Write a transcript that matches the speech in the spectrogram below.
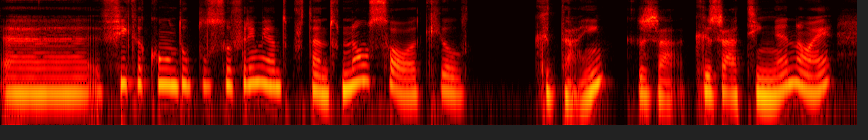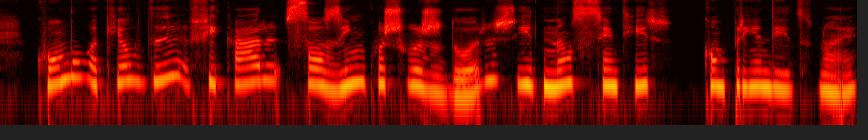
Ah, fica com um duplo sofrimento. Portanto, não só aquele que tem, que já, que já tinha, não é? Como aquele de ficar sozinho com as suas dores e de não se sentir compreendido, não é?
